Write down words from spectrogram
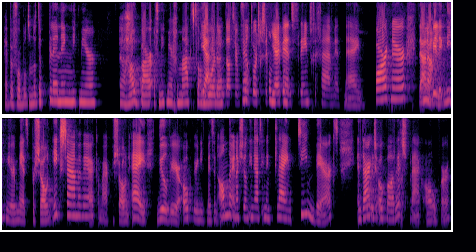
Hè, bijvoorbeeld omdat de planning niet meer uh, houdbaar of niet meer gemaakt kan ja, worden. Omdat er bijvoorbeeld wordt gezegd, om, jij bent vreemd gegaan met mijn partner. Daarna ja. wil ik niet meer met persoon X samenwerken, maar persoon Y wil weer ook weer niet met een ander. En als je dan inderdaad in een klein team werkt, en daar is ook wel rechtspraak over,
